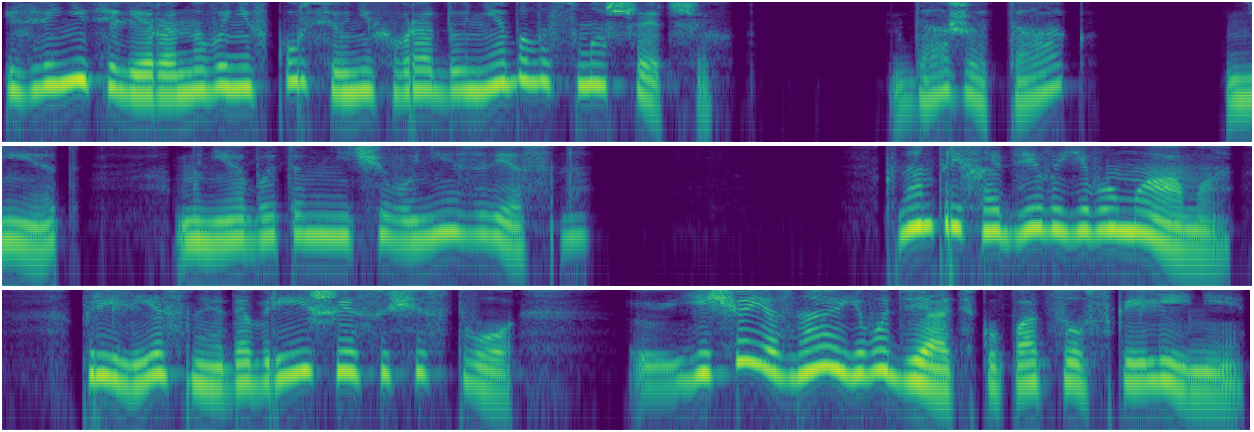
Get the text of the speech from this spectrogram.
Извините, Лера, но вы не в курсе, у них в роду не было сумасшедших? Даже так? Нет, мне об этом ничего не известно. К нам приходила его мама, прелестное, добрейшее существо — еще я знаю его дядьку по отцовской линии.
